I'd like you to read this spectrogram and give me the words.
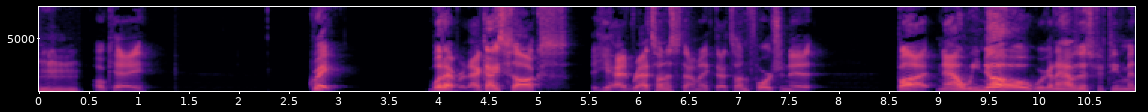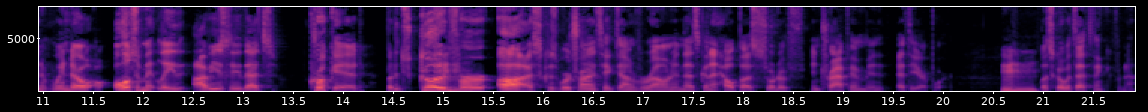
Mhm. Okay. Great. Whatever. That guy sucks. He had rats on his stomach. That's unfortunate. But now we know we're going to have this 15 minute window. Ultimately, obviously, that's crooked, but it's good Mhm. for us because we're trying to take down Verone, and that's going to help us sort of entrap him in, at the airport. Mhm. Let's go with that thinking for now.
